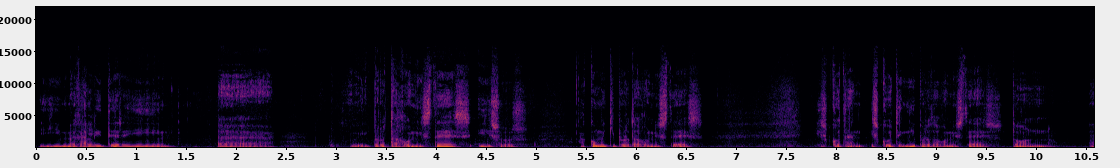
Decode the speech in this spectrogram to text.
οι μεγαλύτεροι ε, οι πρωταγωνιστές ίσως ακόμα και οι πρωταγωνιστές οι, οι σκοτεινοί πρωταγωνιστές των ε,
